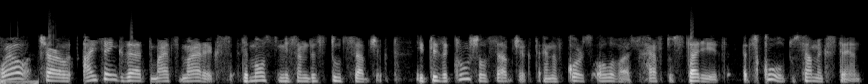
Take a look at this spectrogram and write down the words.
Well, Charles, I think that mathematics the most misunderstood subject. It is a crucial subject, and of course, all of us have to study it at school to some extent.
